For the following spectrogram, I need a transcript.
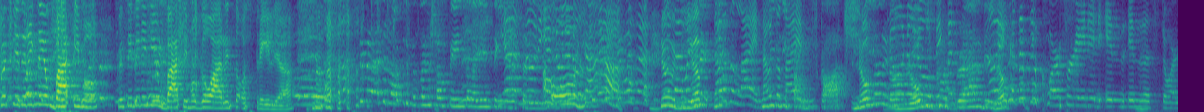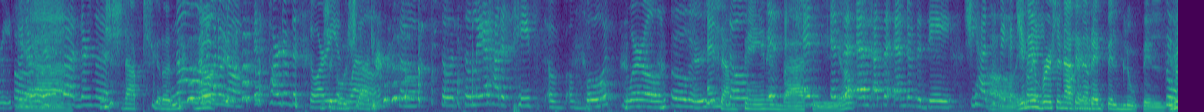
considering na yung basi mo, Considering yung base mo gawa rin sa Australia. Di ba, ano lang, di ba talaga champagne talaga yung tingin Yeah, sa no, no, no, Oh, no, no, no, yeah. There, there was a Dude, no, that, was, that was a line. That was a Hindi line. fine scotch. Nope. Hindi yun, No, no, Nope. no, Good because branding. no, Nope. because it's incorporated in in the story. So there, Yeah. there's a there's a Hindi siya schnapps, gano'n. no, no, no, no. It's part of the story as well. So so so Leia had a taste of, of both worlds. Okay. And Champagne so, and Basi, And, and, yup. the, and at the end of the day, she had to make a choice. yun yung version natin Okay. ng red pill, blue pill. So,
